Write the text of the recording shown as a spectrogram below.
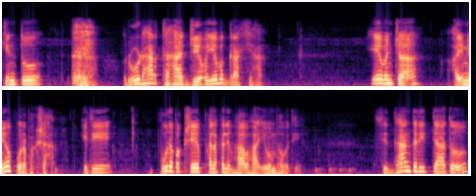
किन्तु रूढार्थः जीव एव ग्राह्यः। एवञ्च अयमेव पूर्वपक्षः पूर्वपक्षे फलफलिभावः एवं भवति। सिद्धान्तरीत्या तु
